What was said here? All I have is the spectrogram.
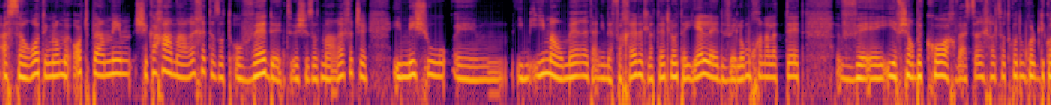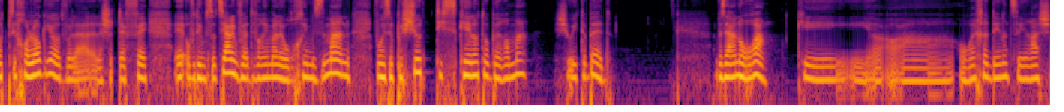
עשרות, אם לא מאות פעמים, שככה המערכת הזאת עובדת, ושזאת מערכת שאם מישהו, אמ, אם אימא אומרת, אני מפחדת לתת לו את הילד ולא מוכנה לתת, ואי אפשר בכוח, ואז צריך לעשות קודם כל בדיקות פסיכולוגיות ולשתף אה, עובדים סוציאליים, והדברים האלה אורכים זמן, וזה פשוט תסכל אותו ברמה שהוא יתאבד. וזה היה נורא, כי העורכת דין הצעירה ש...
